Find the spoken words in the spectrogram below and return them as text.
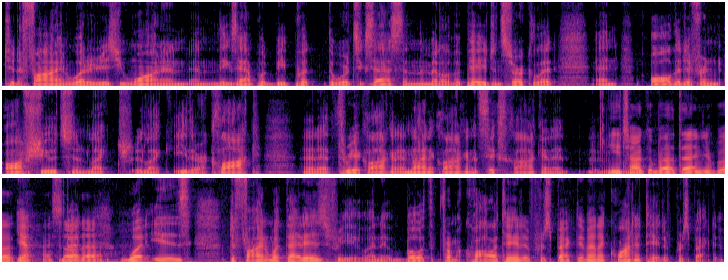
to define what it is you want. And, and the example would be put the word success in the middle of a page and circle it, and all the different offshoots, and like like either a clock, and at three o'clock, and at nine o'clock, and at six o'clock, and at you talk about that in your book. Yeah, I saw that, that. What is define what that is for you, and it, both from a qualitative perspective and a quantitative perspective.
